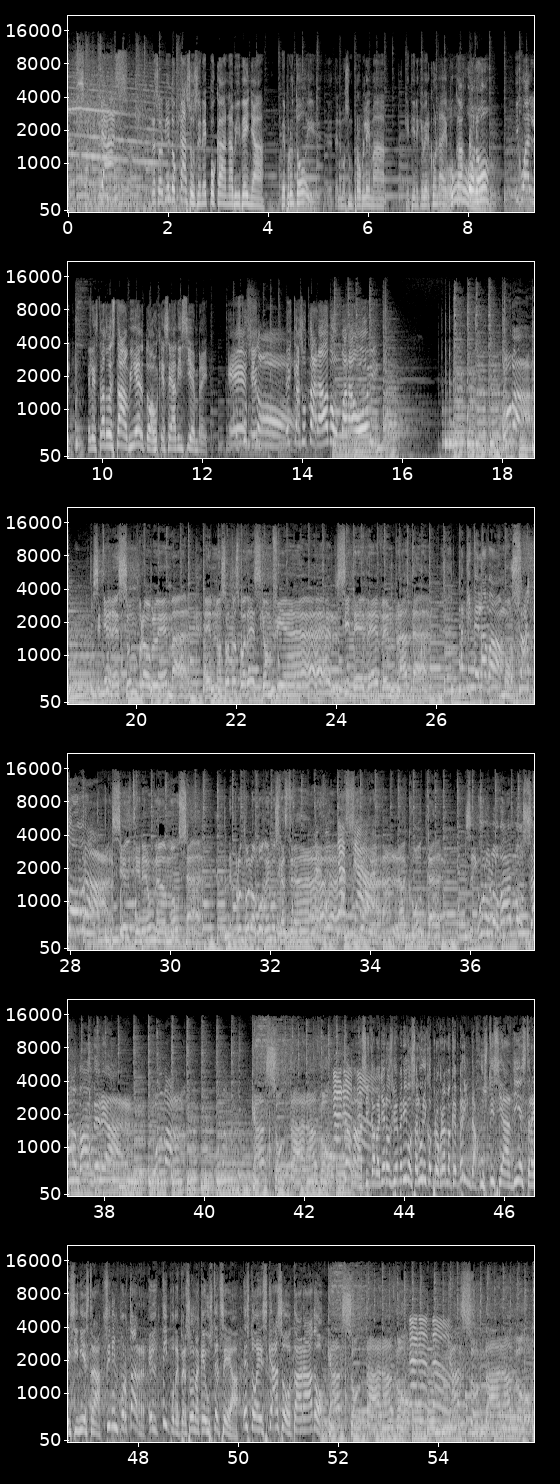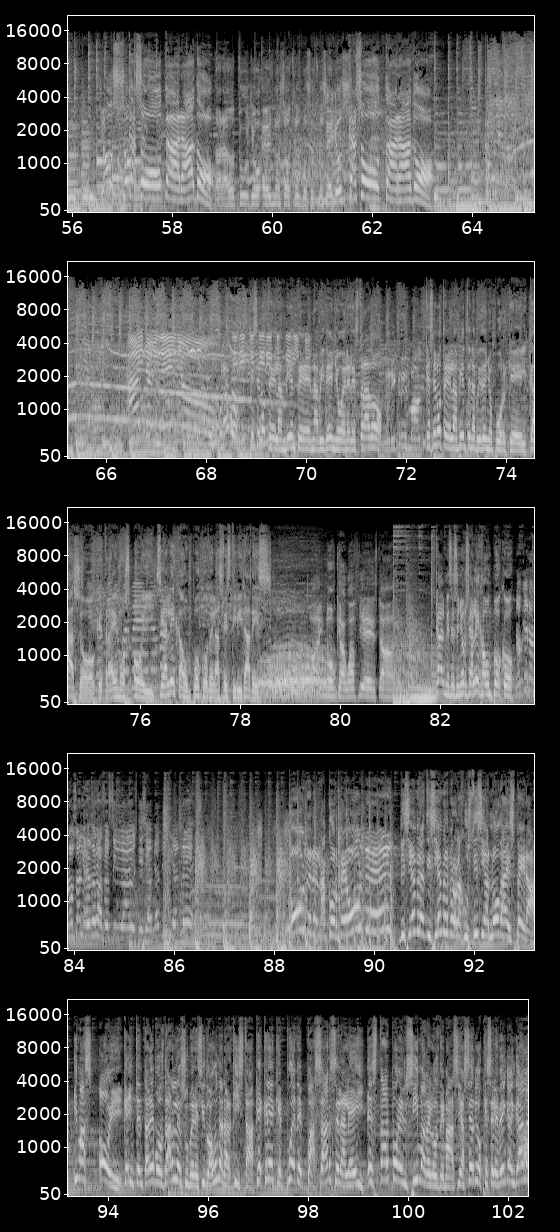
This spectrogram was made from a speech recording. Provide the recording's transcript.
Resolviendo casos en época navideña. De pronto hoy eh, tenemos un problema que tiene que ver con la época Oh. o no. Igual, el estrado está abierto aunque sea diciembre. Escuchen ¡Eso! el caso tarado para hoy. Uva, si tienes un problema, en nosotros puedes confiar. Si te deben plata, aquí te la vamos a cobrar. Si él tiene una moza, de pronto lo podemos castrar. ¡Castra! Si te da la cuota, seguro lo vamos a banderear. Uva, caso tarado. Damas y caballeros, bienvenidos al único programa que brinda justicia a diestra y siniestra, sin importar el tipo de persona que usted sea. Esto es Caso Tarado. Caso tarado. Tarado. Caso tarado. Yo soy. Caso Tarado. Tarado tuyo es nosotros, vosotros ellos. Caso Tarado. Que se note el ambiente navideño en el estrado. Merry Christmas. Que se note el ambiente navideño porque el caso que traemos hoy se aleja un poco de las festividades. Ay, no, que agua fiesta. Cálmese, señor, se aleja un poco. No, que no nos aleje de las festividades. Diciembre, diciembre. ¡Orden en la corte! ¡Orden! Diciembre es diciembre, pero la justicia no da espera. Y más hoy, que intentaremos darle su merecido a un anarquista que cree que puede pasarse la ley, estar por encima de los demás y hacer lo que se le venga en gana.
